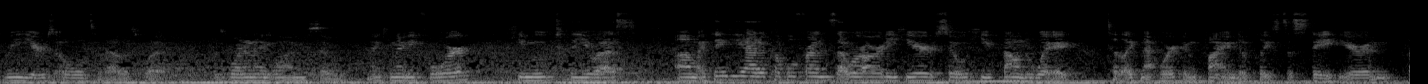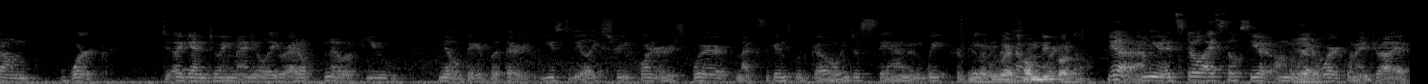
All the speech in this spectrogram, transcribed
three years old, so that was what I was born in 91, so 1994. He moved to the US. Um, I think he had a couple friends that were already here, so he found a way to like network and find a place to stay here and found work. Again, doing manual labor. I don't know if you know, babe, but there used to be like street corners where Mexicans would go and just stand and wait for people Yeah, to like come Home Depot now. Yeah, I mean, it's still I still see it on the way to work when I drive.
